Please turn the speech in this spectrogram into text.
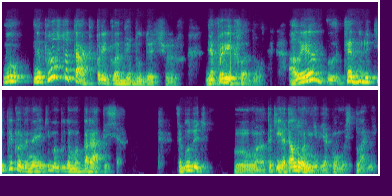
ну, не просто так приклади будуть е, для прикладу, але це будуть ті приклади, на які ми будемо опиратися. Це будуть такі еталонні в якомусь плані.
